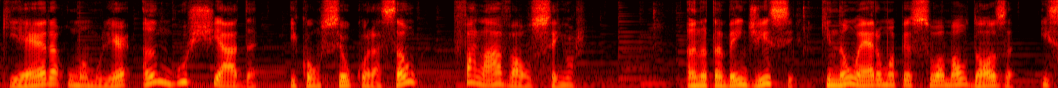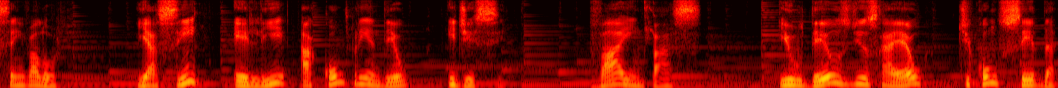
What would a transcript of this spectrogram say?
que era uma mulher angustiada e com seu coração falava ao Senhor. Ana também disse que não era uma pessoa maldosa e sem valor. E assim Eli a compreendeu e disse: Vai em paz, e o Deus de Israel te conceda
